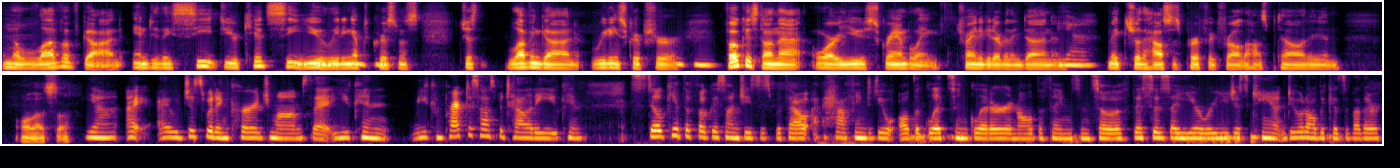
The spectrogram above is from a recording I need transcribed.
and the love of God? And do they see do your kids see you Mhm, leading up to mhm. Christmas just loving God, reading scripture, Mm-hmm. focused on that or are you scrambling trying to get everything done and Yeah. make sure the house is perfect for all the hospitality and all that stuff? Yeah, I I just would encourage moms that you can you can practice hospitality, you can still keep the focus on Jesus without having to do all the glitz and glitter and all the things. And so if this is a year where you just can't do it all because of other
